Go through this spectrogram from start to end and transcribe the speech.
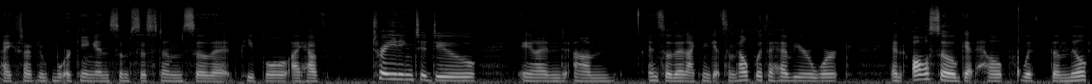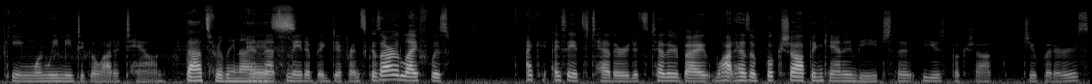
I started working in some systems so that people I have trading to do, and um, and so then I can get some help with the heavier work, and also get help with the milking when we need to go out of town That's really nice. and that's made a big difference because our life was—I say it's tethered it's tethered by watt has a bookshop in cannon beach the used bookshop jupiter's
